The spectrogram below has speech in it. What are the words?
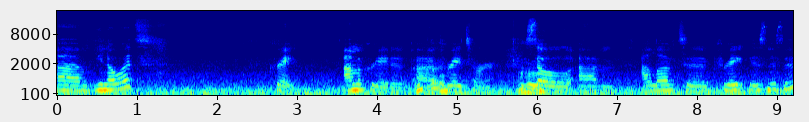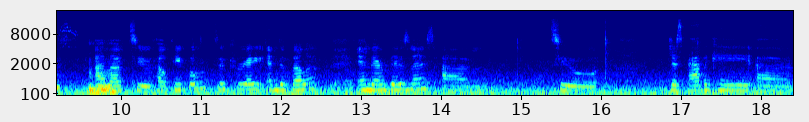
Um, you know what? Create. I'm a creative, uh, Okay. creator. Mhm. So um, I love to create businesses. I Mhm. love to help people to create and develop in their business. Um, to just advocate um,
